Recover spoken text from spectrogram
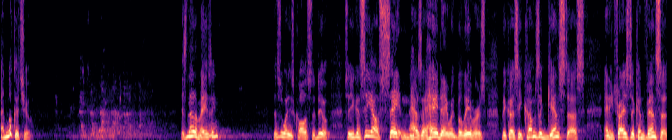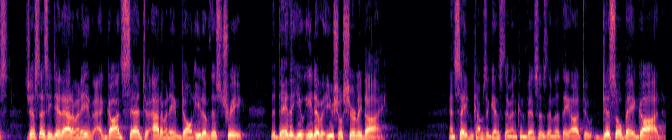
And look at you. Isn't that amazing? This is what he's called us to do. So you can see how Satan has a heyday with believers because he comes against us and he tries to convince us just as he did Adam and Eve. Uh, God said to Adam and Eve, Don't eat of this tree. The day that you eat of it, you shall surely die. And Satan comes against them and convinces them that they ought to disobey God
